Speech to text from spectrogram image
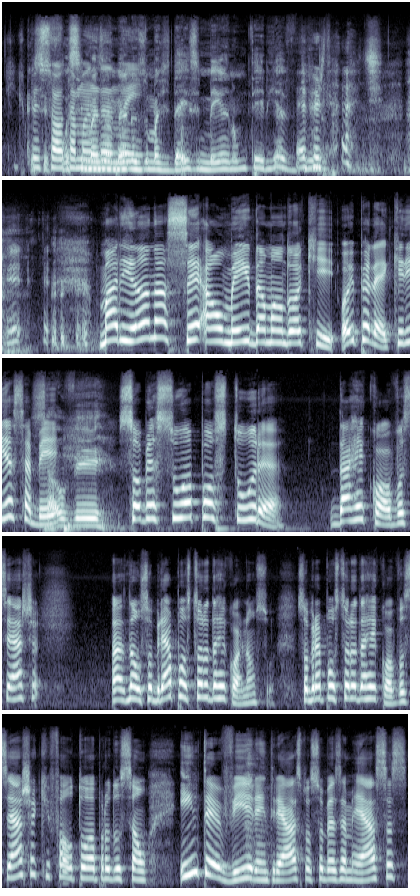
O que, que o pessoal se tá fosse mais ou mandando aí? menos umas 10 e meia, não teria vindo. É verdade. Mariana C. Almeida mandou aqui. Oi, Pelé. Queria saber Salve. sobre a sua postura da Record. Você acha. Ah, não, sobre a postura da Record, não sou. Sobre a postura da Record. Você acha que faltou a produção intervir, entre aspas, sobre as ameaças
